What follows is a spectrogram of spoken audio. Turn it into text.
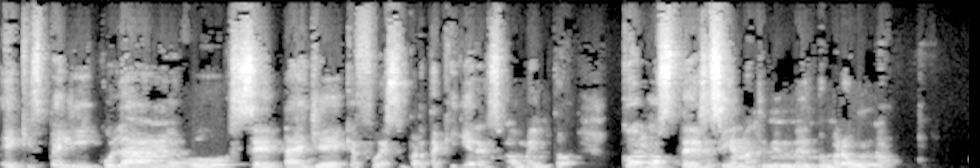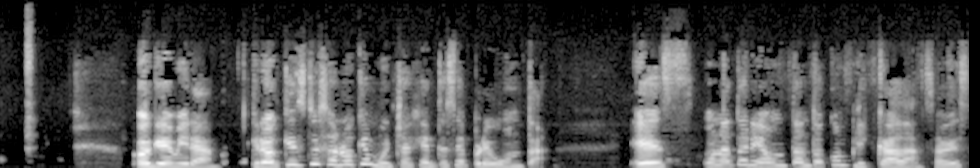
X película o Z, Y que fue súper taquillera en su momento. ¿Cómo ustedes se siguen manteniendo en el número uno? Ok, mira, creo que esto es algo que mucha gente se pregunta. Es una tarea un tanto complicada, ¿sabes?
